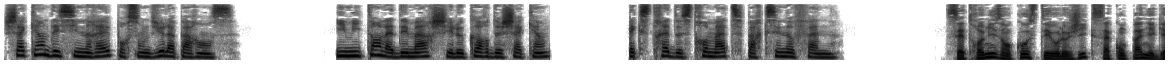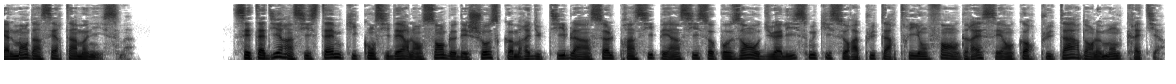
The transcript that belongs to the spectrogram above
Chacun dessinerait pour son dieu l'apparence. Imitant la démarche et le corps de chacun. Extrait de Stromate par Xénophane. Cette remise en cause théologique s'accompagne également d'un certain monisme c'est-à-dire un système qui considère l'ensemble des choses comme réductibles à un seul principe et ainsi s'opposant au dualisme qui sera plus tard triomphant en Grèce et encore plus tard dans le monde chrétien.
